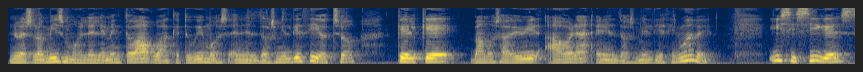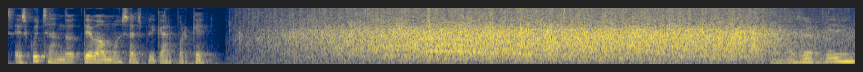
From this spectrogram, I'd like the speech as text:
No es lo mismo el elemento agua que tuvimos en el 2018 que el que vamos a vivir ahora en el 2019. Y si sigues escuchando, te vamos a explicar por qué. Hola Jordi.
